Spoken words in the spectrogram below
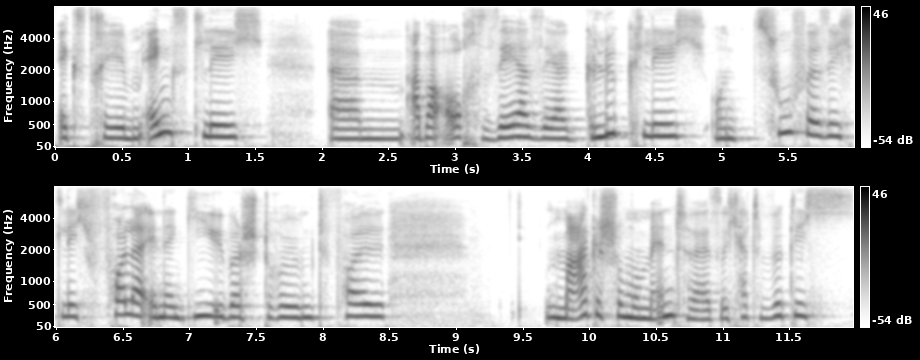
extrem ängstlich, ähm, aber auch sehr, sehr glücklich und zuversichtlich, voller Energie überströmt, voll magische Momente. Also ich hatte wirklich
